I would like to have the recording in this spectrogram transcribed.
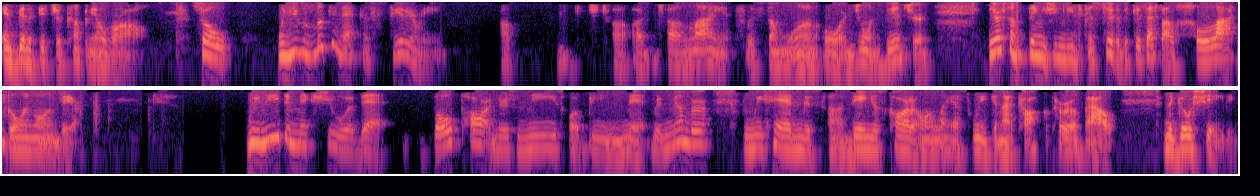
and benefit your company overall. So when you're looking at considering a alliance with someone or a joint venture, there are some things you need to consider because that's a lot going on there. We need to make sure that both partners' needs are being met. Remember we had Miss uh, Daniels Carter on last week and I talked with her about negotiating.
